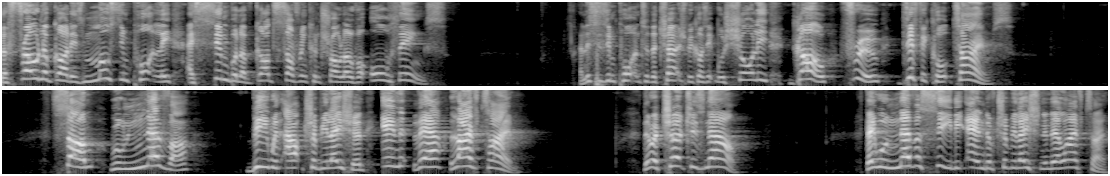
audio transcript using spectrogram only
The throne of God is most importantly a symbol of God's sovereign control over all things. And this is important to the church because it will surely go through difficult times. Some will never be without tribulation in their lifetime. There are churches now. They will never see the end of tribulation in their lifetime.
